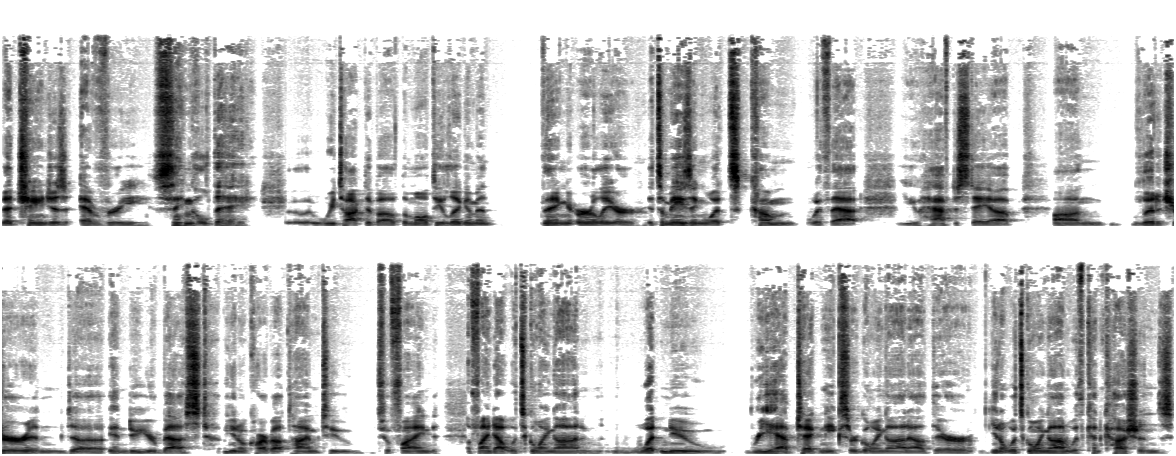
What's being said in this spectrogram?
that changes every single day. We talked about the multi ligament thing earlier. It's amazing what's come with that. You have to stay up on literature and uh, and do your best. You know, carve out time to to find find out what's going on, what new rehab techniques are going on out there. You know, what's going on with concussions,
